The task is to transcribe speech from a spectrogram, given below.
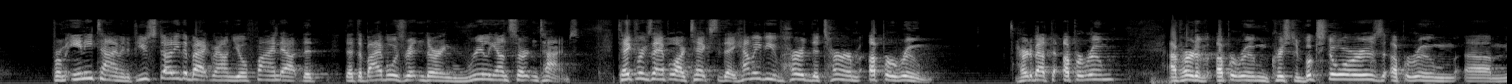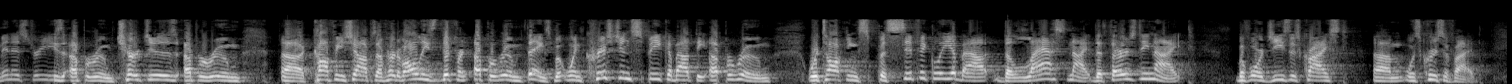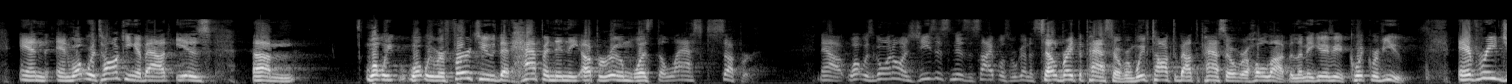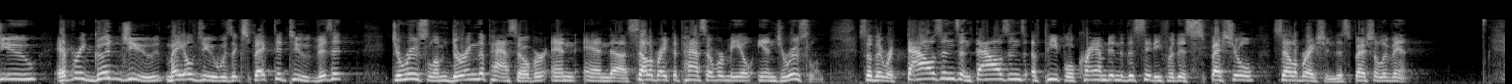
from any time, and if you study the background, you'll find out that, that the Bible was written during really uncertain times. Take, for example, our text today. How many of you have heard the term upper room? Heard about the upper room? I've heard of upper room Christian bookstores, upper room uh, ministries, upper room churches, upper room uh, coffee shops. I've heard of all these different upper room things. But when Christians speak about the upper room, we're talking specifically about the last night, the Thursday night before Jesus Christ um, was crucified. And and what we're talking about is um, what we what we refer to that happened in the upper room was the Last Supper. Now, what was going on is Jesus and his disciples were going to celebrate the Passover, and we've talked about the Passover a whole lot, but let me give you a quick review. Every Jew, every good Jew, male Jew, was expected to visit Jerusalem during the Passover and, and uh, celebrate the Passover meal in Jerusalem. So there were thousands and thousands of people crammed into the city for this special celebration, this special event.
